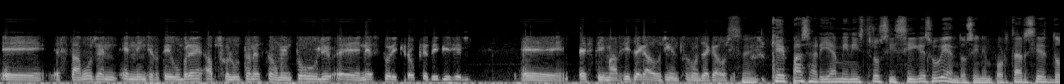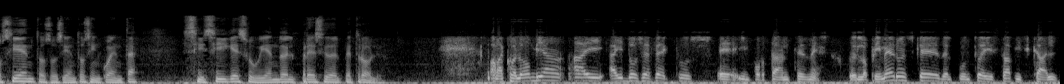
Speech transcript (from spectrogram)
eh, estamos en, en, incertidumbre absoluta en este momento, Julio, eh, Néstor, y creo que es difícil eh, estimar si llega a 200 o no llega a 200. Sí. ¿Qué pasaría, ministro, si sigue subiendo, sin importar si es 200 o 150, si sigue subiendo el precio del petróleo? Para Colombia hay, hay dos efectos eh, importantes, Néstor. Pues lo primero es que desde el punto de vista fiscal,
